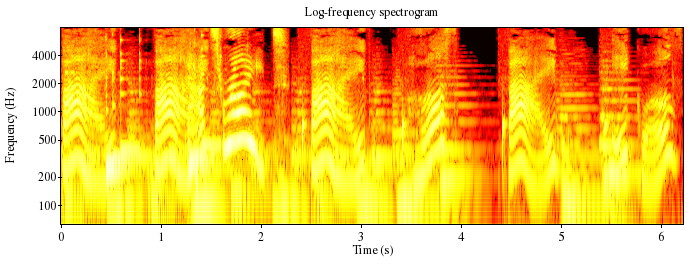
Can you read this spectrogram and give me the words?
Five. Five. That's right. Five plus five equals.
